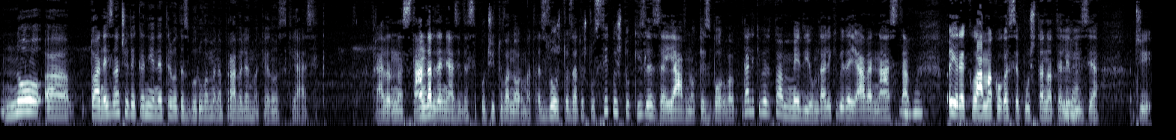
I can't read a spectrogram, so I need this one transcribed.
но а, тоа не значи дека ние не треба да зборуваме на правилен македонски јазик. Правилен на стандарден јазик да се почитува нормата. Зошто? Затоа што секој што ќе излезе јавно, ќе зборува, дали ќе биде тоа медиум, дали ќе биде јавен настав, mm -hmm. па и реклама кога се пушта на телевизија. Да. Значи,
